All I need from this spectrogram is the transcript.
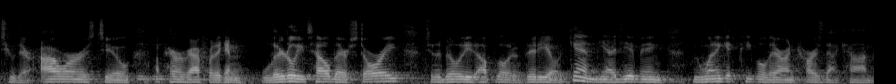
to their hours to mm -hmm. a mm-hmm. paragraph where they can literally tell their story to the ability to upload a video. Again, the idea being we want to get people there on cars.com,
